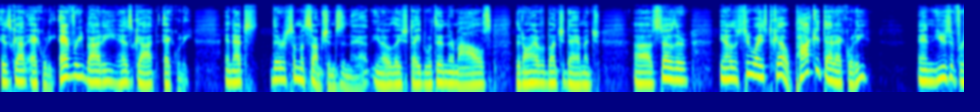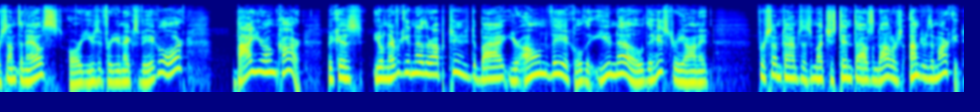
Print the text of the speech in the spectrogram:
has got equity. Everybody has got equity, and that's there's some assumptions in that. You know, they stayed within their miles. They don't have a bunch of damage. Uh, so there, you know, there's two ways to go: pocket that equity and use it for something else, or use it for your next vehicle, or buy your own car because you'll never get another opportunity to buy your own vehicle that you know the history on it for sometimes as much as $10,000 under the market.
